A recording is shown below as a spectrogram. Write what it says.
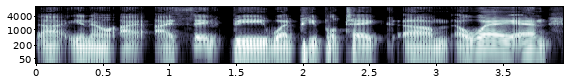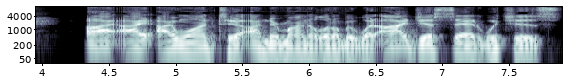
Uh, you know, I, I think be what people take um, away. And I, I, I want to undermine a little bit what I just said, which is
